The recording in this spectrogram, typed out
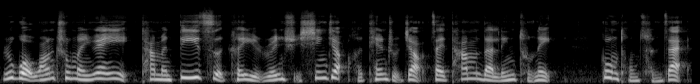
如果王储们愿意，他们第一次可以允许新教和天主教在他们的领土内共同存在。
